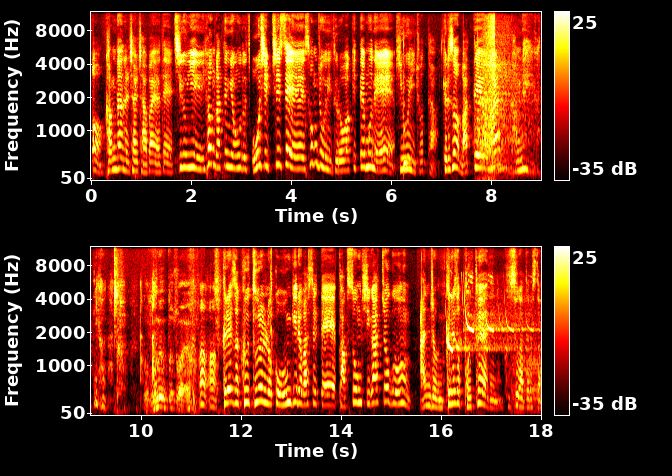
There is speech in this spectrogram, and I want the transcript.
어 강단을 잘 잡아야 돼. 지금 이 형 같은 경우도 57세에 성조운이 들어왔기 때문에 기운이 좋다. 그래서 맞대응할 강냉이가 뛰어나다. 그 운은 또 좋아요. 어, 어. 그래서 그 둘을 놓고 옮기려 봤을 때 박송 씨가 조금 안 좋은 그래서 버텨야 되는 그 수가 들었어.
